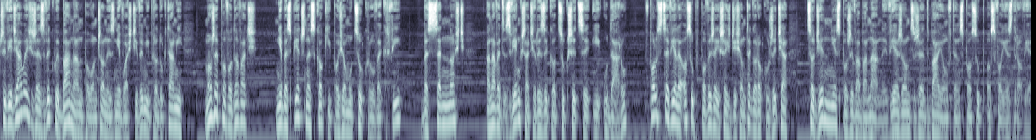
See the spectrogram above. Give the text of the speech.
Czy wiedziałeś, że zwykły banan połączony z niewłaściwymi produktami może powodować niebezpieczne skoki poziomu cukru we krwi, bezsenność, a nawet zwiększać ryzyko cukrzycy i udaru? W Polsce wiele osób powyżej 60 roku życia codziennie spożywa banany, wierząc, że dbają w ten sposób o swoje zdrowie.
